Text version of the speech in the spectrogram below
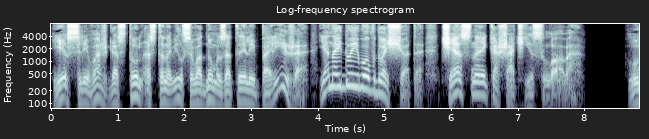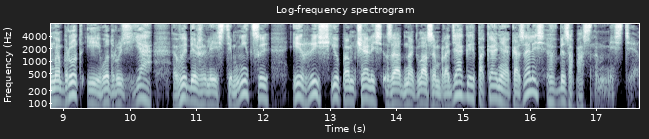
если ваш Гастон остановился в одном из отелей Парижа, я найду его в два счета. Честное кошачье слово». Луноброд и его друзья выбежали из темницы и рысью помчались за одноглазым бродягой, пока не оказались в безопасном месте.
